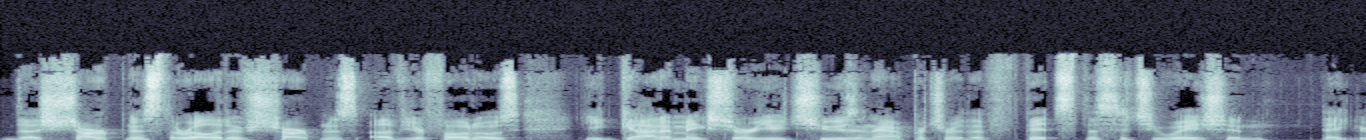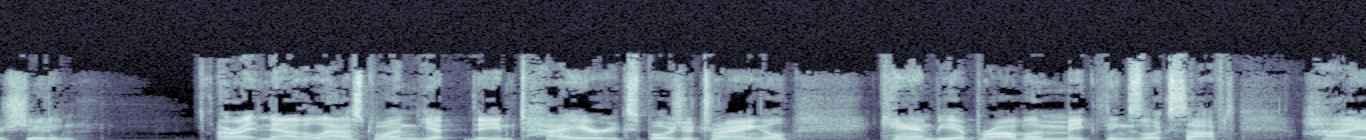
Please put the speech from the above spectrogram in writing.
the sharpness, the relative sharpness of your photos, you got to make sure you choose an aperture that fits the situation that you're shooting. All right, now the last one. Yep, the entire exposure triangle can be a problem, make things look soft. High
